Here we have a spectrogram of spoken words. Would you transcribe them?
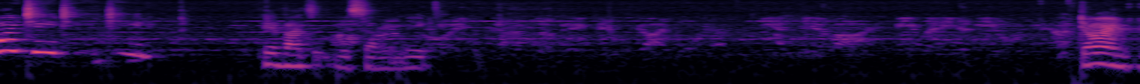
Oi, T, T, T. They're about to this sound make. Darn.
